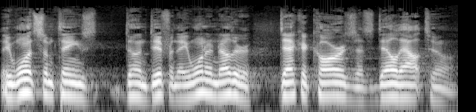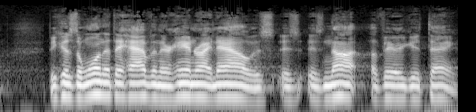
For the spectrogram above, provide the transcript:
They want some things done different. They want another deck of cards that's dealt out to them because the one that they have in their hand right now is, is, is not a very good thing.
